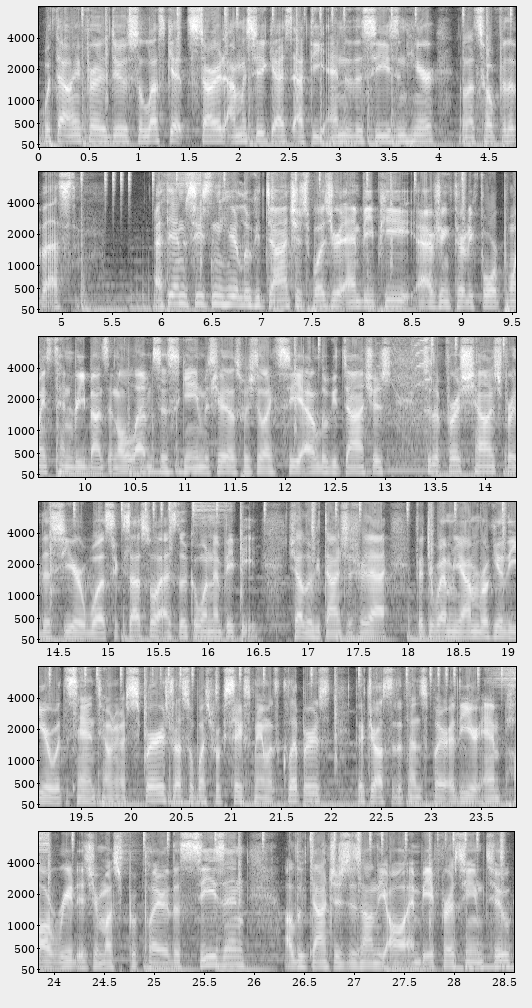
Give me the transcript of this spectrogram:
without any further ado, so let's get started. I'm going to see you guys at the end of the season here, and let's hope for the best. At the end of the season here, Luka Doncic was your MVP, averaging 34 points, 10 rebounds, and 11 assists a game this year. That's what you like to see out of Luka Doncic. So the first challenge for this year was successful as Luka won MVP. Shout out Luka Doncic for that. Victor Wembanyama, Rookie of the Year with the San Antonio Spurs. Russell Westbrook, Sixth Man with Clippers. Victor also Defensive Player of the Year, and Paul Reed is your most improved player this season. Uh, Luka Doncic is on the All NBA First Team too.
